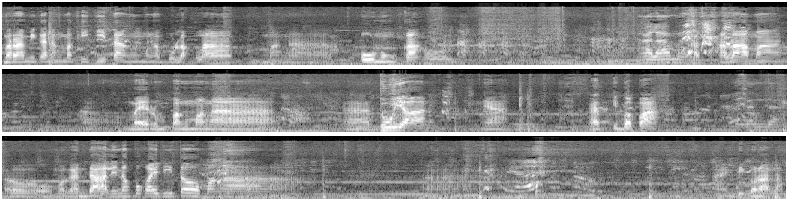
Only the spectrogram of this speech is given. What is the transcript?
Marami ka nang makikita ang mga bulaklak, mga punong kahoy halaman. at halaman. Ah, mayroon pang mga ah, duyan. Yan. At iba pa. Maganda. Oh, maganda. Alin na po kayo dito, mga ah, ah, hindi ko na alam.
